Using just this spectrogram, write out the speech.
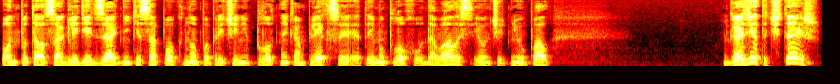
Он пытался оглядеть задники сапог, но по причине плотной комплекции это ему плохо удавалось, и он чуть не упал. «Газеты читаешь?»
